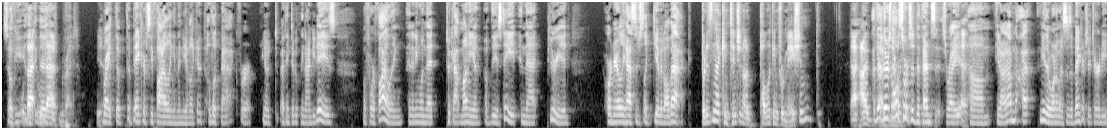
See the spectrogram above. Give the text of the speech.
So if you, well, that, like the, well, that, right. Yeah. Right. The, the bankruptcy filing, and then you have like a, a look back for you know, I think typically 90 days before filing. And anyone that took out money of, of the estate in that period ordinarily has to just like give it all back. But isn't that contingent on public information? I, I've, there's all sorts of defenses, right? Yeah. Um, you know, I'm not, I, neither one of us is a bankruptcy attorney,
